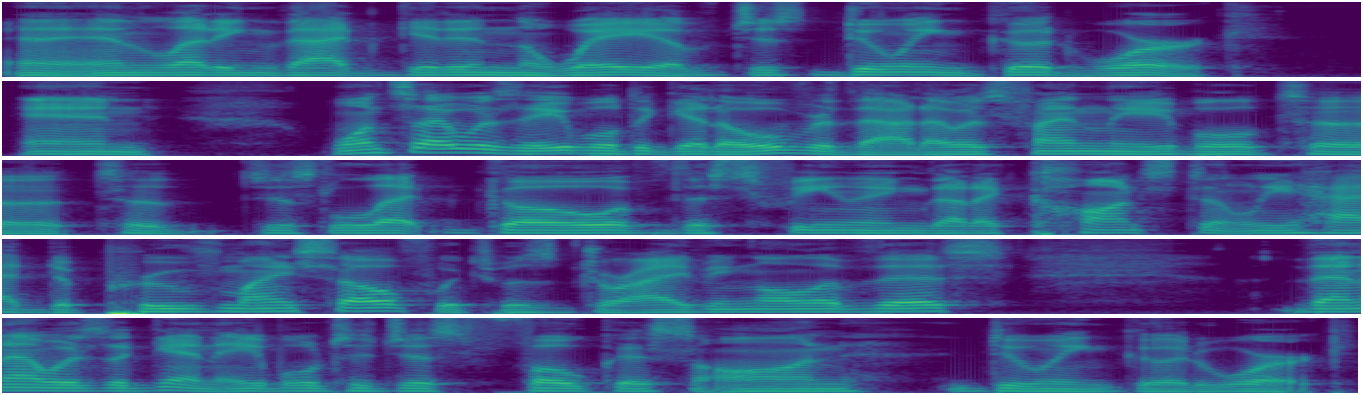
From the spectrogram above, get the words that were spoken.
and, and letting that get in the way of just doing good work. And once I was able to get over that, I was finally able to to just let go of this feeling that I constantly had to prove myself, which was driving all of this. Then I was again able to just focus on doing good work.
